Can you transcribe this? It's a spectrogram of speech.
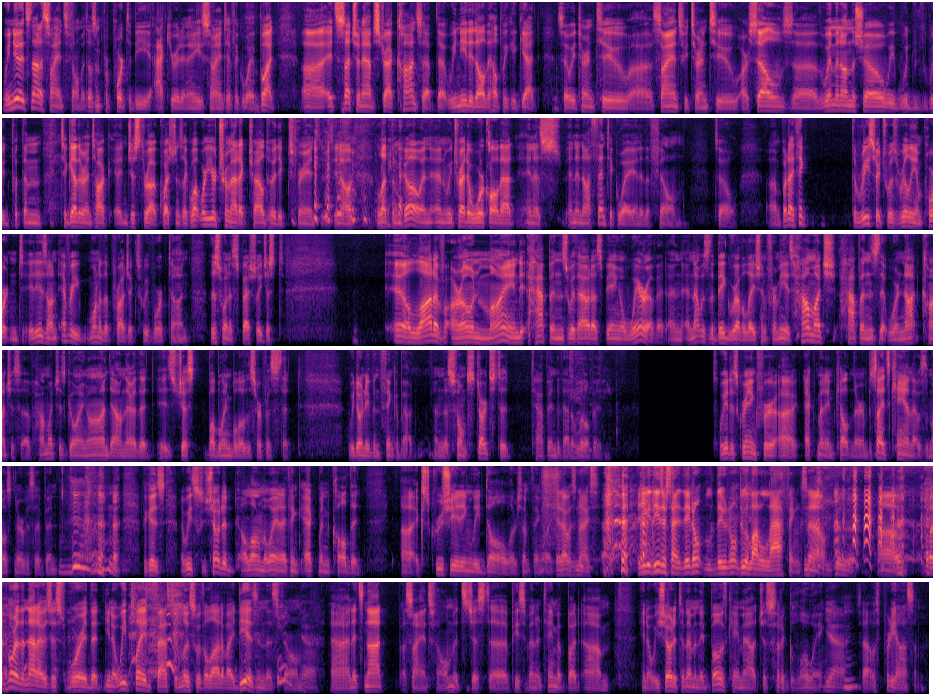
we knew it's not a science film. It doesn't purport to be accurate in any scientific way, but uh, it's such an abstract concept that we needed all the help we could get. So we turned to uh, science. We turned to ourselves, uh, the women on the show. We would we'd put them together and talk and just throw out questions like, "What were your traumatic childhood experiences?" You know, let them go, and and we try to work all that in a in an authentic way into the film. So, um, but I think the research was really important. It is on every one of the projects we've worked on. This one especially, just a lot of our own mind happens without us being aware of it. And and that was the big revelation for me is how much happens that we're not conscious of. How much is going on down there that is just bubbling below the surface that we don't even think about. And this film starts to tap into that a little bit. We had a screening for uh, Ekman and Keltner, and besides Cannes, that was the most nervous I've been because we showed it along the way, and I think Ekman called it uh, excruciatingly dull or something like Yeah, that. that was nice. And you- these are signs they don't they don't do a lot of laughing. So No. um, but more than that, I was just worried that you know we played fast and loose with a lot of ideas in this film, Yeah. uh, and it's not a science film; it's just a piece of entertainment. But um, you know, we showed it to them, and they both came out just sort of glowing. Yeah. so that was pretty awesome.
